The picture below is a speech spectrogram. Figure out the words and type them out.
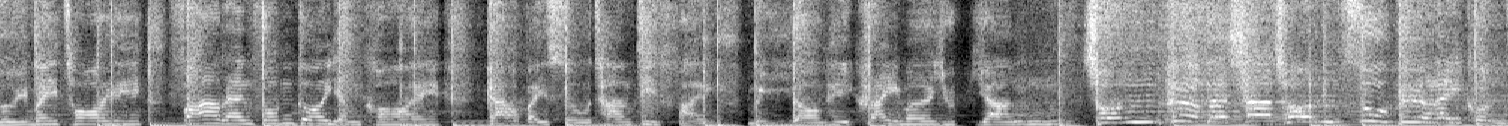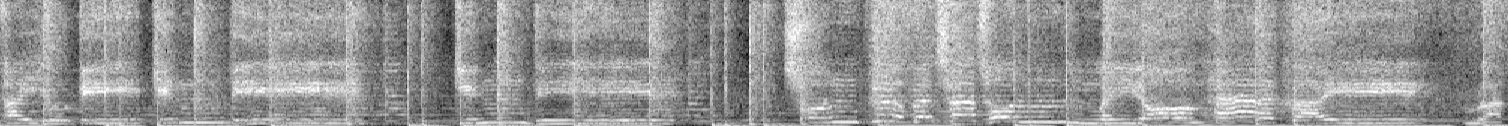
ลุยไม่ถอย ฟ้าแรงฝนก็ยังคอย ก้าวไปสู่ทางที่ใฝ่ไม่ยอมให้ใครมาหยุดยัง้งชนเพื่อประชาชน สู้เพื่อให้คนไทยอยู่ดีกินดี กินดี ชนเพื่อประชาชน ไม่ยอมแพ้ใคร รัก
